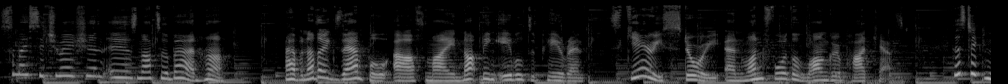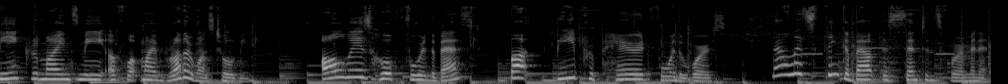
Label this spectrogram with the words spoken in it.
So my situation is not so bad, huh? I have another example of my not being able to pay rent. Scary story, and one for the longer podcast. This technique reminds me of what my brother once told me. Always hope for the best, but be prepared for the worst. Now let's think about this sentence for a minute.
